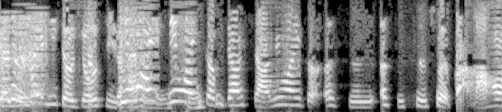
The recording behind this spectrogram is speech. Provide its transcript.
感觉他一九九几的另外另外一个比较小，另外一个二十二十四岁吧，然后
